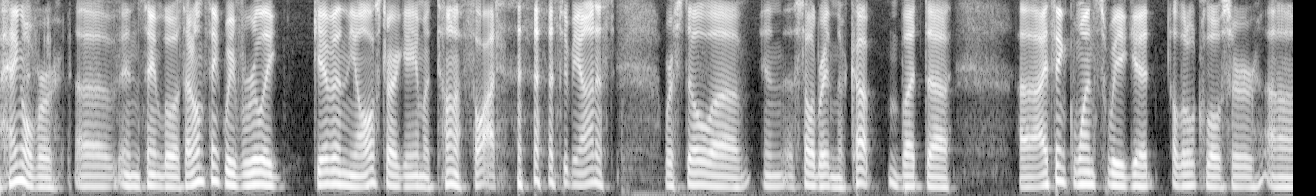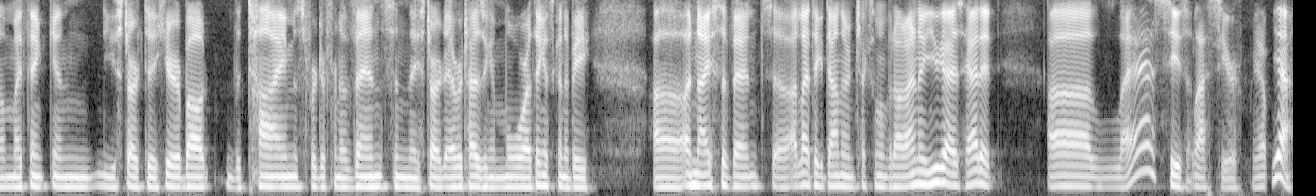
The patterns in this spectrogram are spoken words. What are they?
hangover uh, in St. Louis. I don't think we've really given the All Star game a ton of thought. to be honest, we're still uh, in celebrating the cup, but uh, uh, I think once we get a little closer, um, I think, and you start to hear about the times for different events, and they start advertising it more. I think it's going to be uh, a nice event. Uh, I'd like to get down there and check some of it out. I know you guys had it uh, last season. Last year, yep. Yeah.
